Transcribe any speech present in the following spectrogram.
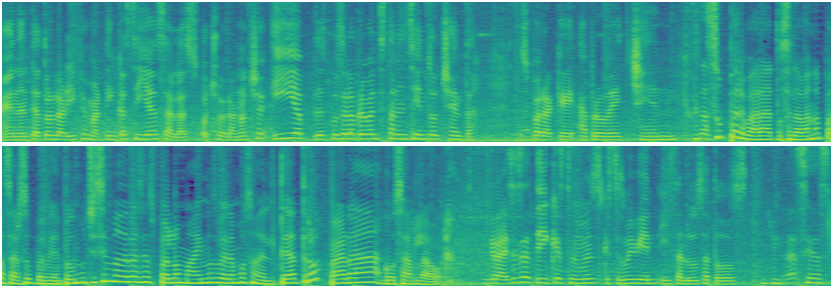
en el Teatro Larife Martín Casillas a las 8 de la noche. Y después de la prueba están en 180. Es para que aprovechen. Está súper barato, se la van a pasar súper bien. Pues muchísimas gracias, Paloma. Y nos veremos en el teatro para gozar la obra. Gracias a ti, que estés, muy, que estés muy bien y saludos a todos. Gracias.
